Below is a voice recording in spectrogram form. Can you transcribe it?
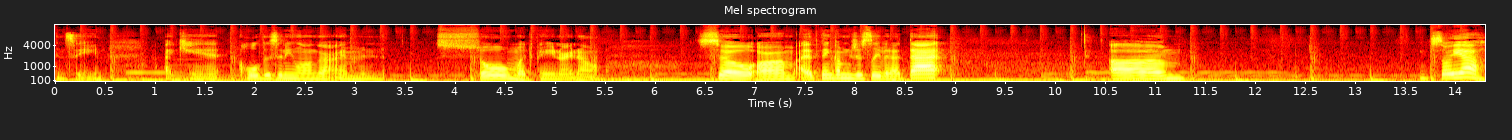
insane. I can't hold this any longer. I'm in so much pain right now. So, um, I think I'm just leaving it at that. Um, so yeah,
